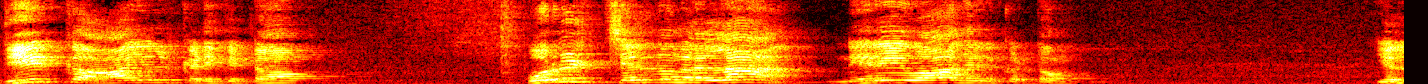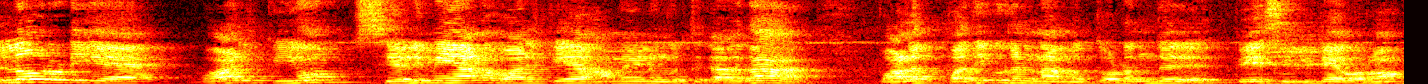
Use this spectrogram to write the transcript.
தீர்க்க ஆயுள் கிடைக்கட்டும். பொருள் செல்வங்கள் எல்லாம் நிறைவாக இருக்கட்டும். எல்லோருடைய வாழ்க்கையும் செழுமையான வாழ்க்கையாக அமையணுங்கிறதுக்காக தான் பல பதிவுகள் நாம் தொடர்ந்து பேசிக்கிட்டே வரோம்.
